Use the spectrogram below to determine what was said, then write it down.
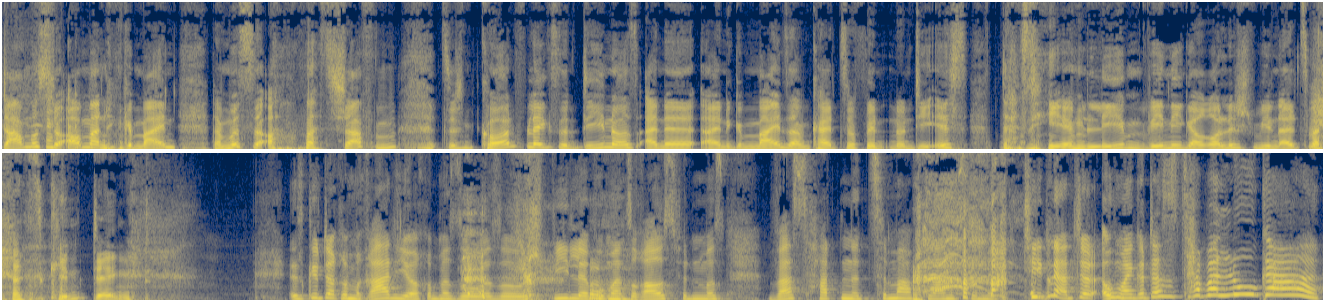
Da musst du auch mal eine gemein, da musst du auch was schaffen, zwischen Cornflakes und Dinos eine, eine Gemeinsamkeit zu finden und die ist, dass sie im Leben weniger Rolle spielen, als man als Kind denkt. Es gibt auch im Radio auch immer so, so Spiele, wo man so rausfinden muss, was hat eine Zimmerpflanze mit Tina? Oh mein Gott, das ist Tabaluga!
